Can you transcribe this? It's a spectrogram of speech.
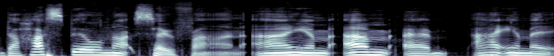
The hospital not so fine. I am I'm um, I am a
